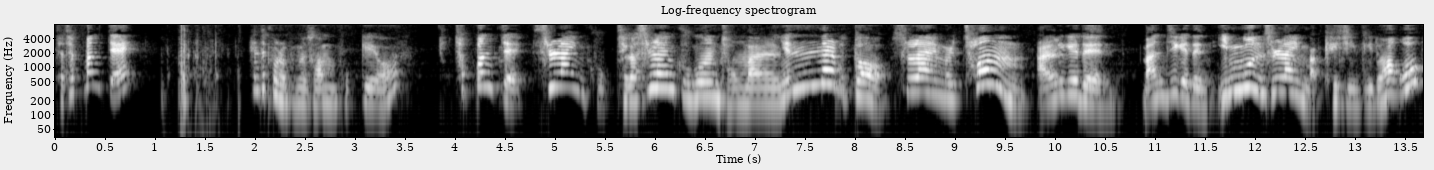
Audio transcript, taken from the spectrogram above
자 첫 번째 핸드폰을 보면서 한번 볼게요. 첫 번째 슬라임국 제가 슬라임국은 정말 옛날부터 슬라임을 처음 알게 된 만지게 된 입문 슬라임 마켓이기도 하고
